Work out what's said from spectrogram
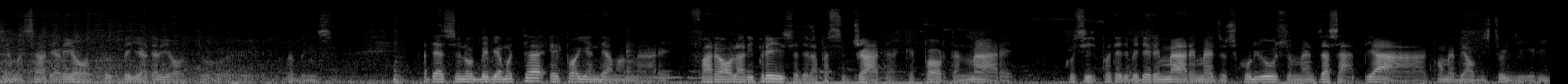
siamo alzati alle 8, svegliati alle 8 e va benissimo. Adesso noi beviamo tè e poi andiamo al mare. Farò la ripresa della passeggiata che porta al mare, così potete vedere il mare mezzo scoglioso, mezza sabbia, come abbiamo visto ieri.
